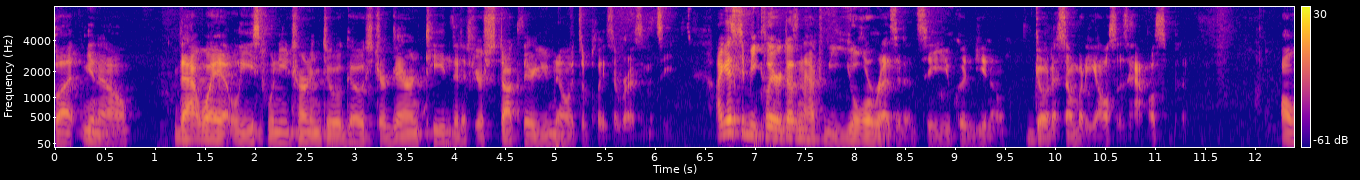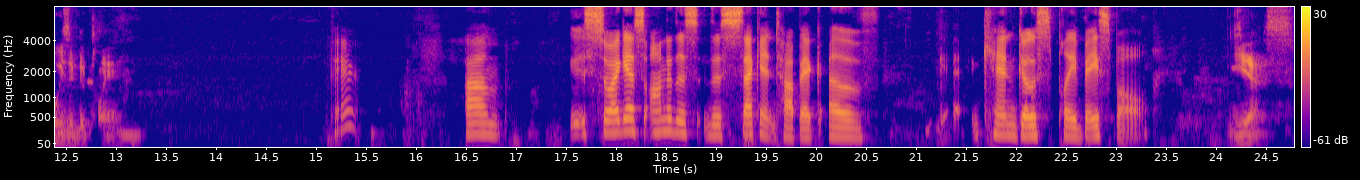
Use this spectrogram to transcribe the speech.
but you know that way at least when you turn into a ghost, you're guaranteed that if you're stuck there, you know it's a place of residency. I guess to be clear, it doesn't have to be your residency. You could you know go to somebody else's house, but always a good plan. Fair. Um, so I guess onto this this second topic of can ghosts play baseball? Yes.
